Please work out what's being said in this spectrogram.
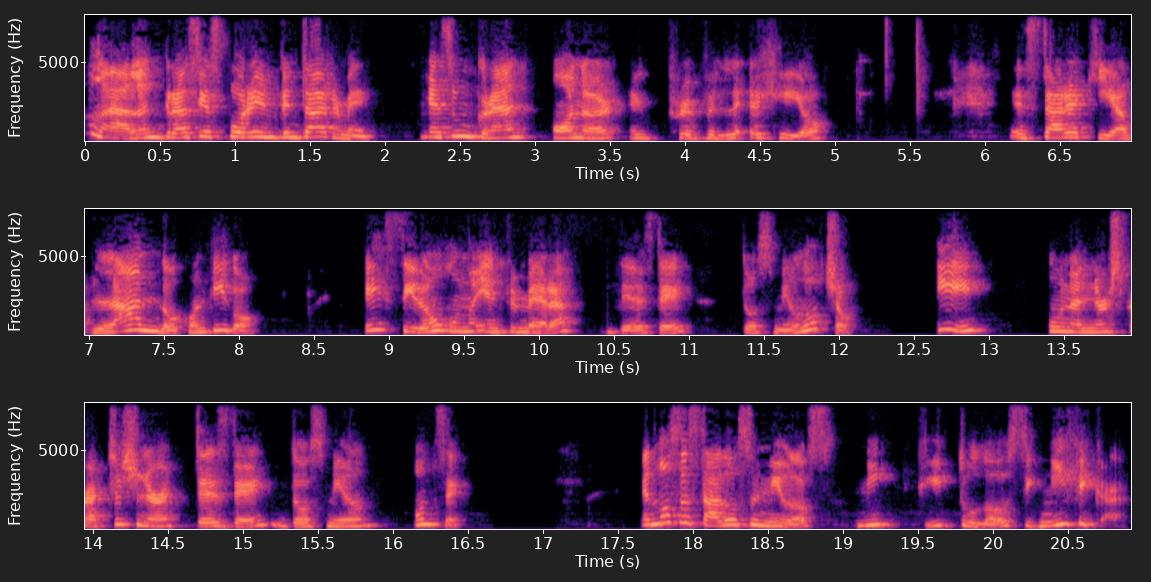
Hola Alan, gracias por invitarme. Es un gran honor y privilegio estar aquí hablando contigo. He sido una enfermera desde 2008 y una nurse practitioner desde 2011. En los Estados Unidos, mi título significa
